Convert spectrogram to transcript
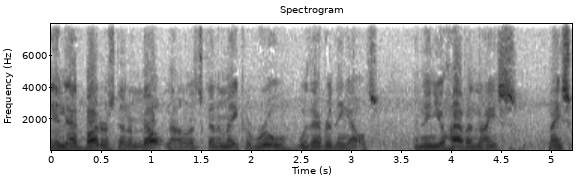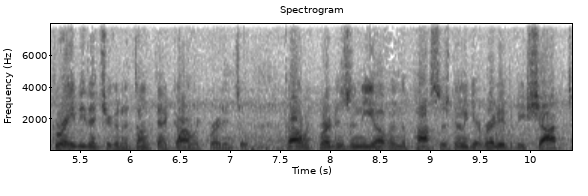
and that butter's going to melt now, and it's going to make a roux with everything else. And then you'll have a nice, nice gravy that you're going to dunk that garlic bread into. Garlic bread is in the oven. The pasta's going to get ready to be shocked.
